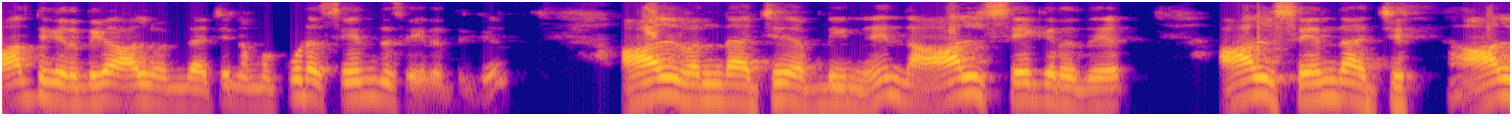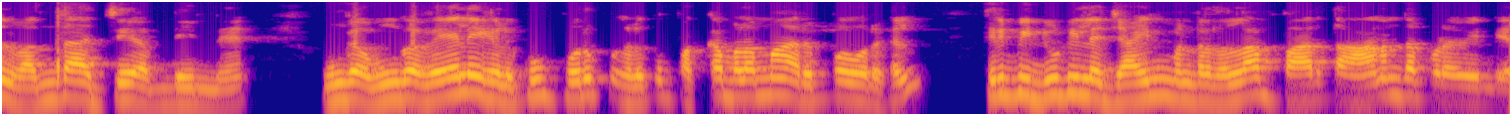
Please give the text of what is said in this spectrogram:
பார்த்துக்கிறதுக்கு ஆள் வந்தாச்சு நம்ம கூட சேர்ந்து செய்யறதுக்கு ஆள் வந்தாச்சு அப்படின்னு இந்த ஆள் சேர்க்கறது ஆள் சேர்ந்தாச்சு ஆள் வந்தாச்சு அப்படின்னு உங்க உங்க வேலைகளுக்கும் பொறுப்புகளுக்கும் பக்கபலமா இருப்பவர்கள் திருப்பி டியூட்டியில ஜாயின் பண்றதெல்லாம் பார்த்து ஆனந்தப்பட வேண்டிய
